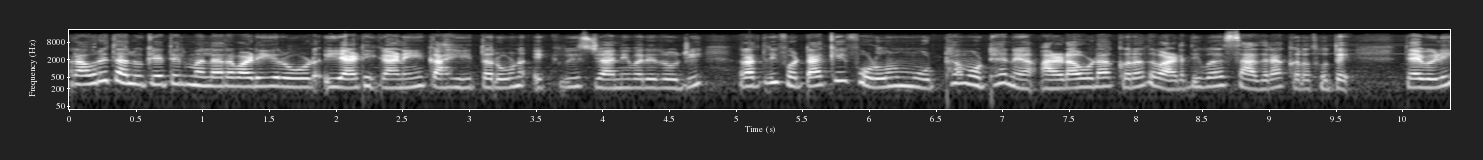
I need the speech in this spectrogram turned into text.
राहुरी तालुक्यातील मल्हारवाडी रोड या ठिकाणी काही तरुण एकवीस जानेवारी रोजी रात्री फटाके फोडून मोठ्या मोठ्याने आरडाओरडा करत वाढदिवस साजरा करत होते. त्यावेळी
